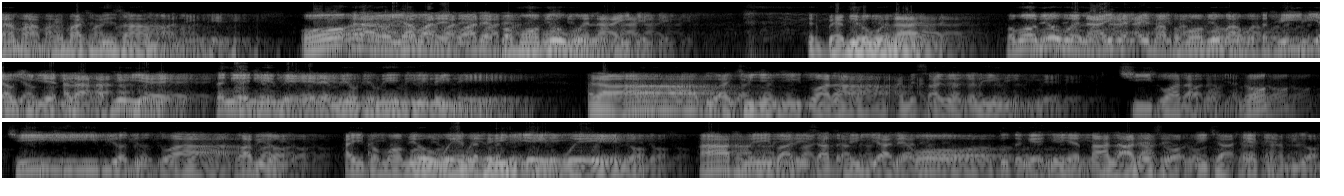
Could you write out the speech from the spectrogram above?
လမ်းမှာဘယ်မှာသမင်းစားမှာလဲဩအဲ့ဒါတော့ရပါတယ်သွားတဲ့ဗမော်မျိုးဝင်လာကြီးတဲ့ဘယ်မျိုးဝင်လာ ဗမော်မျိုးဝင်လာကြီးတဲ့အဲ့မှာဗမော်မျိုးမှာဟိုတထေးကြီးတယောက်ရှိတယ်အဲ့ဒါအဖေရဲ့တငယ်ချင်းပဲတဲ့မင်းတို့သမင်းကျွေးလိုက်မယ်အဲ့ဒါသူအချီချင်းကြီးသွားတာအဲ့မစာရွက်ကလေးကိုဒီမဲ့ခြီသွားတာပေါ့ဗျာနော်ခြီပြီးတော့သူသွားသွားပြီးတော့အဲ့ဗမော်မျိုးဝင်တထေးကြီးအိမ်ဝင်တော့ဟာသမီးပါလိစာတထေးကြီးကလည်းဩသူ့တငယ်ချင်းရဲ့သားလာတယ်ဆိုတော့တေချာဧခံပြီးတော့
